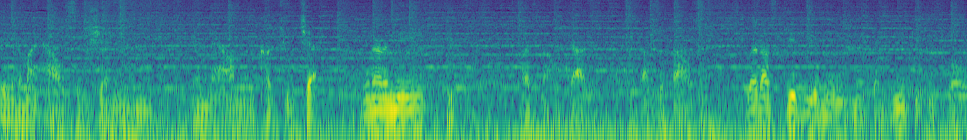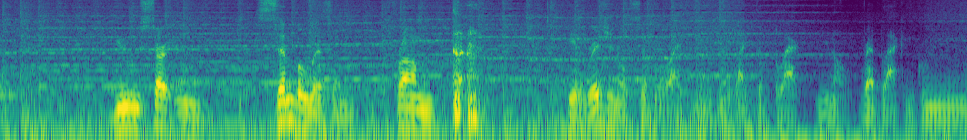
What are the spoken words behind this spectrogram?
came to my house and shamed me, and now I'm going to cut you a check. You know what I mean? That's not what that is. That's about. Let us give you a movement that we can control. Use certain symbolism from the original civil rights movement, like the black, you know, red, black, and green,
